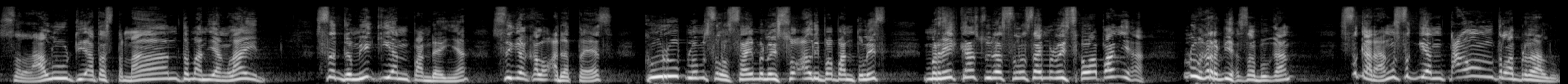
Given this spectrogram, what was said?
selalu di atas teman-teman yang lain. Sedemikian pandainya sehingga kalau ada tes, guru belum selesai menulis soal di papan tulis, mereka sudah selesai menulis jawabannya. Luar biasa bukan? Sekarang sekian tahun telah berlalu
